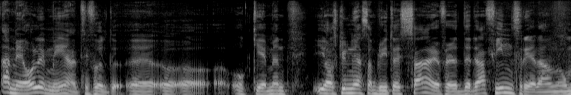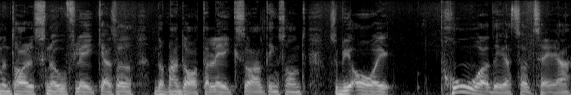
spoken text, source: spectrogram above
jag håller med till fullt. Eh, och, eh, men jag skulle nästan bryta isär för det där finns redan. Om man tar Snowflake, alltså de här data lakes och allting sånt, så blir AI på det, så att säga.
